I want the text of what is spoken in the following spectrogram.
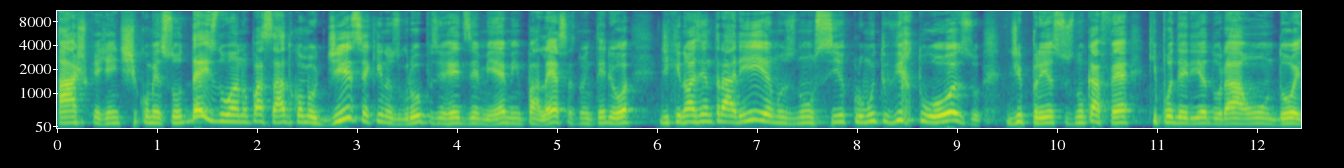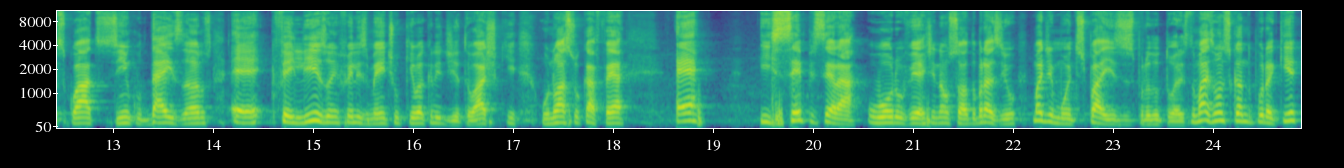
acho que a gente começou desde o ano passado, como eu disse aqui nos grupos e redes MM, em palestras no interior, de que nós entraríamos num ciclo muito virtuoso de preços no café que poderia durar um, dois, quatro, cinco 5, 10 anos, é feliz ou infelizmente o que eu acredito. Eu acho que o nosso café é e sempre será o ouro verde não só do Brasil, mas de muitos países produtores. No mais, vamos ficando por aqui,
